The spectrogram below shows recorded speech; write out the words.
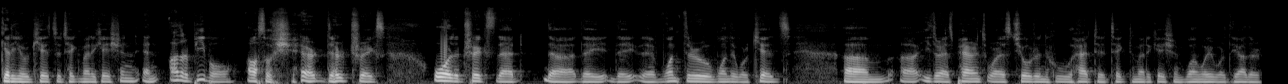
getting your kids to take medication. And other people also shared their tricks or the tricks that uh, they, they they went through when they were kids, um, uh, either as parents or as children who had to take the medication one way or the other.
